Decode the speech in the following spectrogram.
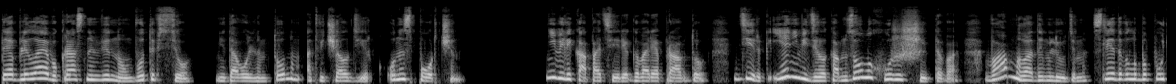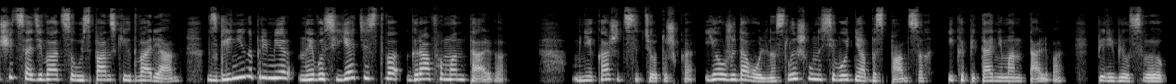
Ты облила его красным вином, вот и все, недовольным тоном отвечал Дирк. Он испорчен. Невелика потеря, говоря правду. Дирк, я не видела камзола хуже сшитого. Вам, молодым людям, следовало бы поучиться одеваться у испанских дворян. Взгляни, например, на его сиятельство графа Монтальва. «Мне кажется, тетушка, я уже довольно слышал на сегодня об испанцах и капитане Монтальво», перебил свою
